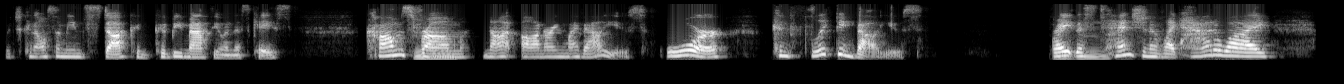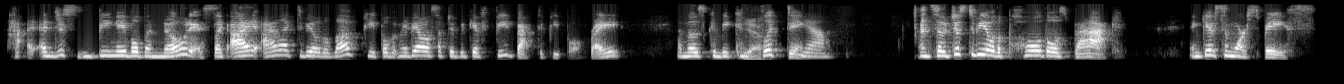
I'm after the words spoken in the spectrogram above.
which can also mean stuck and could be Matthew in this case, comes mm-hmm. from not honoring my values or conflicting values, right? Mm-hmm. This tension of like, how do I, and just being able to notice, like, I, I like to be able to love people, but maybe I also have to give feedback to people, right? and those can be conflicting. Yeah. And so just to be able to pull those back and give some more space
